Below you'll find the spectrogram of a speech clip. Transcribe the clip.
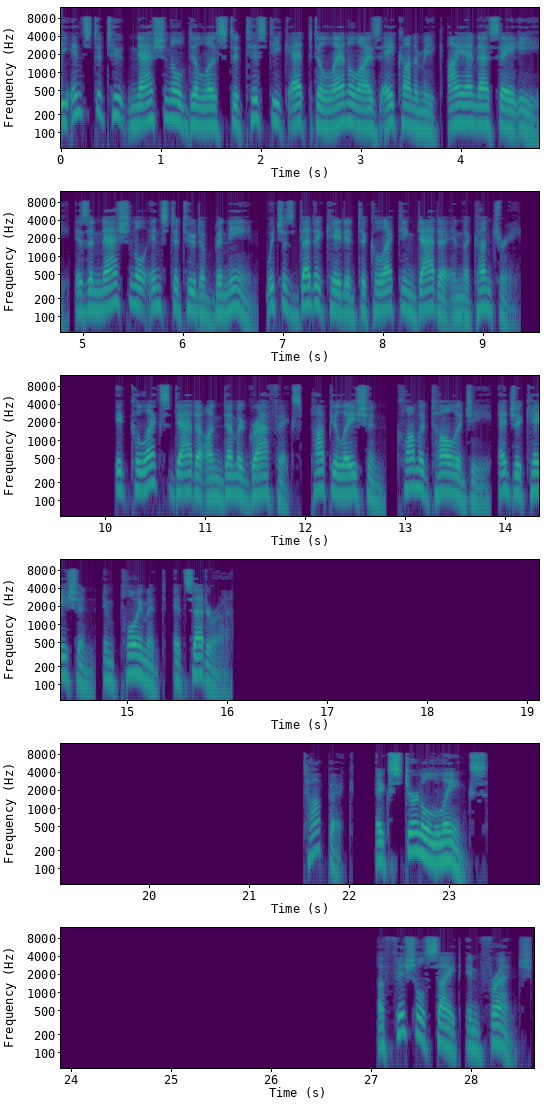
The Institut National de la Statistique et de l'Analyse économique is a national institute of Benin, which is dedicated to collecting data in the country. It collects data on demographics, population, climatology, education, employment, etc. External links Official site in French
